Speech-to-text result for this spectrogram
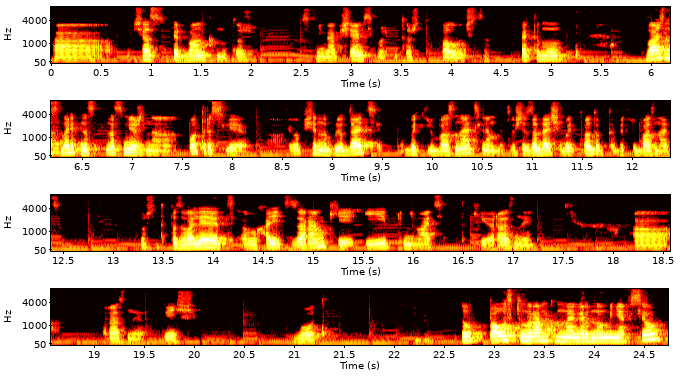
А сейчас Сбербанк мы тоже с ними общаемся, может быть, тоже что-то получится. Поэтому важно смотреть на, на смежные отрасли а, и вообще наблюдать, быть любознательным. Это вообще задача быть продуктом, быть любознательным. Потому что это позволяет выходить за рамки и принимать такие разные, а, разные вещи. Вот. Ну, по узким рамкам, наверное, у меня все.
